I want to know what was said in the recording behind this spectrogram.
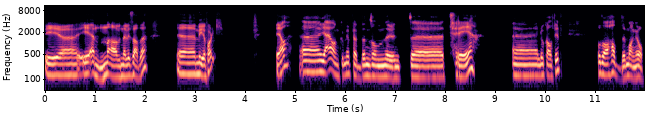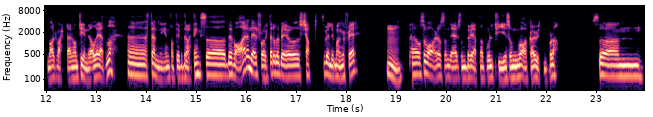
i, i enden av Nevisade. Eh, mye folk. Ja, jeg ankom jo puben sånn rundt tre lokaltid. Og da hadde mange åpenbart vært der noen timer allerede. da. Eh, stemningen tatt i betraktning. Så det var en del folk der, og det ble jo kjapt veldig mange flere. Mm. Eh, og så var det også en del sånn bevæpna politi som vaka utenfor. da. Så um,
